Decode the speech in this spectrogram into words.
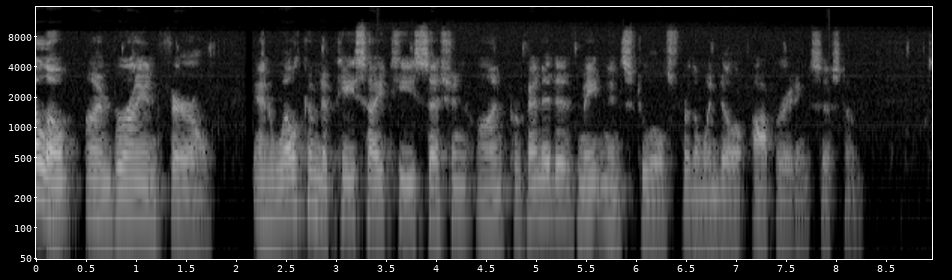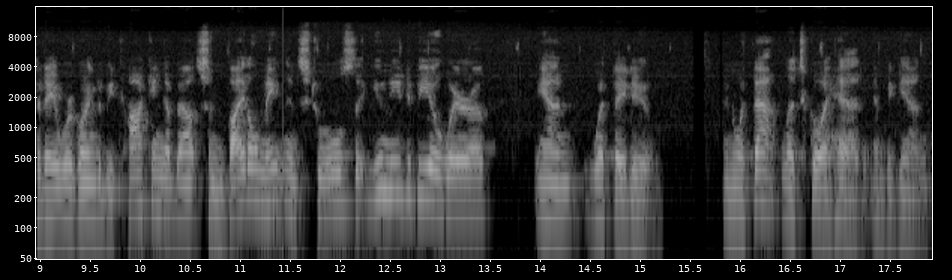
Hello, I'm Brian Ferrill, and welcome to PACE IT session on preventative maintenance tools for the Windows operating system. Today we're going to be talking about some vital maintenance tools that you need to be aware of and what they do. And with that, let's go ahead and begin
